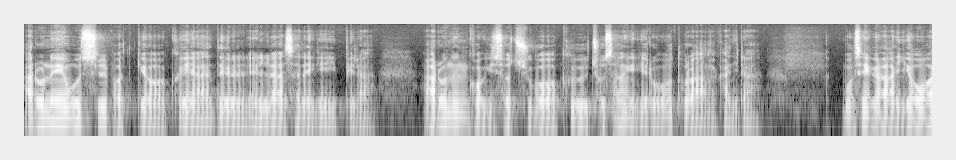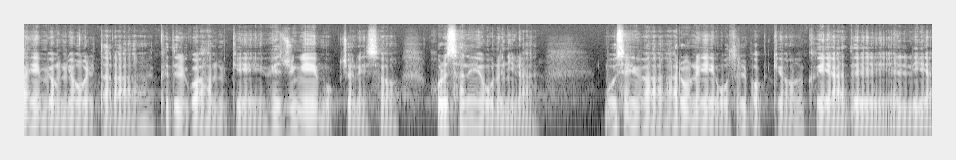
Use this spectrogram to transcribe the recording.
아론의 옷을 벗겨 그의 아들 엘라살에게 입히라. 아론은 거기서 죽어 그 조상에게로 돌아가니라. 모세가 여호와의 명령을 따라 그들과 함께 회중의 목전에서 호르산에 오르니라. 모세가 아론의 옷을 벗겨 그의 아들 엘리야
